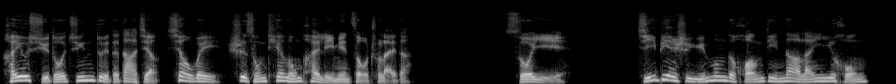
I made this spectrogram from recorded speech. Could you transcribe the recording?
还有许多军队的大将、校尉是从天龙派里面走出来的。所以，即便是云蒙的皇帝纳兰一红，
